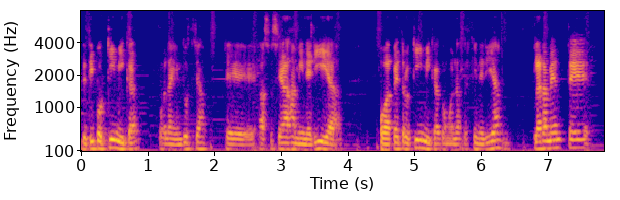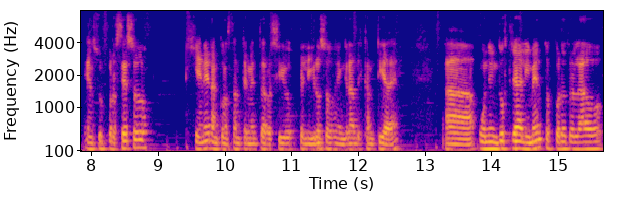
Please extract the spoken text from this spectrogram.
de tipo química o las industrias eh, asociadas a minería o a petroquímica como las refinerías, claramente en sus procesos generan constantemente residuos peligrosos en grandes cantidades una industria de alimentos, por otro lado,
